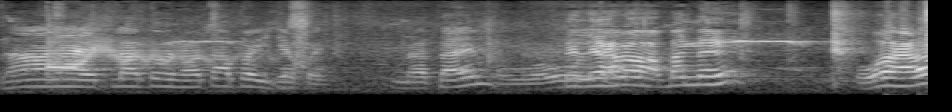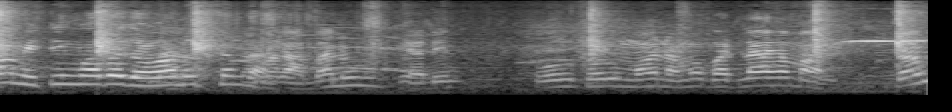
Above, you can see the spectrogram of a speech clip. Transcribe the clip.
ના ના એટલા તો નતા પૈસા ભાઈ નતા એમ? તે લે હાલો આબા નહીં. ઓ હાડો મીટિંગમાં તો જવાનું જ છે ને આબાનું થોડું થોડું મન અમે બદલાય છે મારું. ચમ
